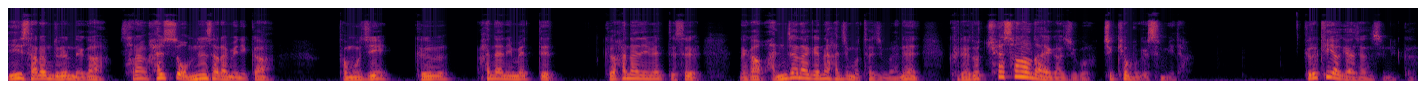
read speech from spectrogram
이 사람들은 내가 사랑할 수 없는 사람이니까 도무지 그 하나님의 뜻, 그 하나님의 뜻을 내가 완전하게는 하지 못하지만은 그래도 최선을 다해가지고 지켜보겠습니다. 그렇게 이야기하지 않습니까?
